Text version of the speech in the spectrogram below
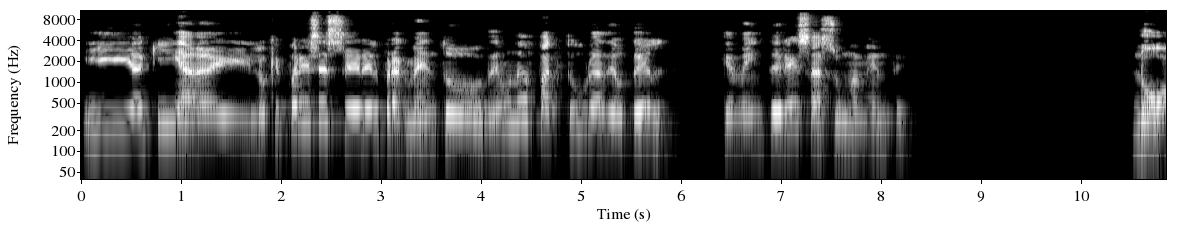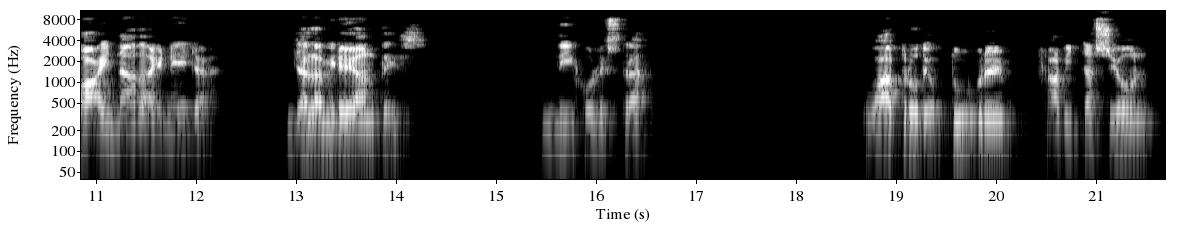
Y aquí hay lo que parece ser el fragmento de una factura de hotel que me interesa sumamente. No hay nada en ella. Ya la miré antes, dijo Lestrade. 4 de octubre, habitación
